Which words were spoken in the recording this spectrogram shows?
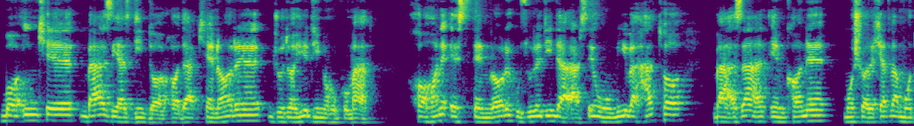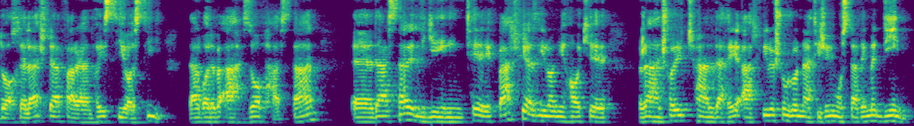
با اینکه بعضی از دیندارها در کنار جدایی دین و حکومت خواهان استمرار حضور دین در عرصه عمومی و حتی بعضا امکان مشارکت و مداخلش در فرآیندهای سیاسی در قالب احزاب هستند. در سر دیگه این تک بخشی از ایرانی ها که رنج های چند دهه اخیرشون رو نتیجه مستقیم دین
